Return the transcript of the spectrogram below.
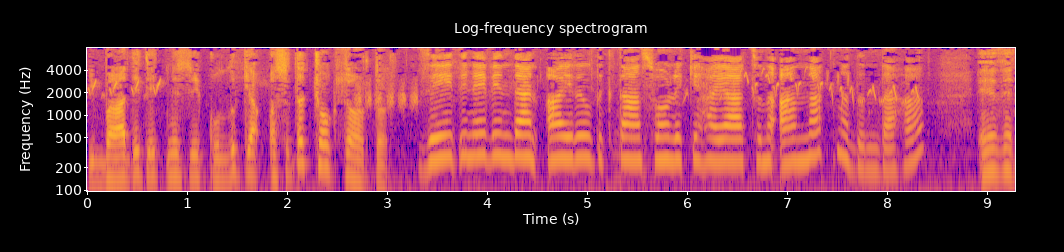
ibadet etmesi, kulluk yapması da çok zordur. Zeyd'in evinden ayrıldıktan sonraki hayatını anlatmadın daha. Evet,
